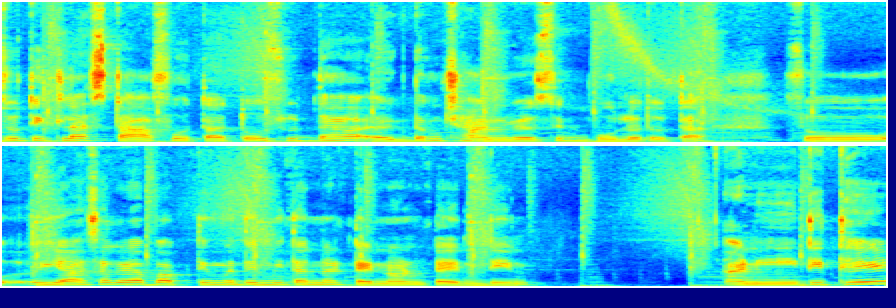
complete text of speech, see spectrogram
जो तिथला स्टाफ होता तोसुद्धा एकदम छान व्यवस्थित बोलत होता. सो या सगळ्या बाबतीमध्ये मी त्यांना टेन ऑन टेन देईन. आणि तिथे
